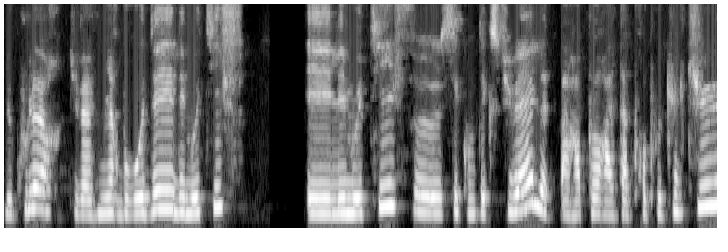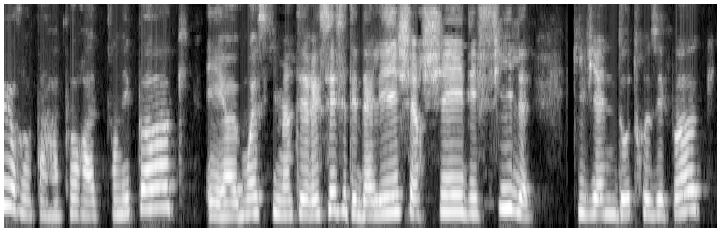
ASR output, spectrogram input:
de couleurs. Tu vas venir broder des motifs. Et les motifs, euh, c'est contextuel par rapport à ta propre culture, par rapport à ton époque. Et moi, ce qui m'intéressait, c'était d'aller chercher des fils qui viennent d'autres époques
